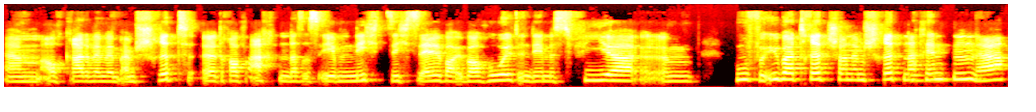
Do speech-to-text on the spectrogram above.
Ähm, auch gerade wenn wir beim Schritt äh, darauf achten, dass es eben nicht sich selber überholt, indem es vier ähm, Hufe übertritt schon im Schritt nach mhm. hinten. Ja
